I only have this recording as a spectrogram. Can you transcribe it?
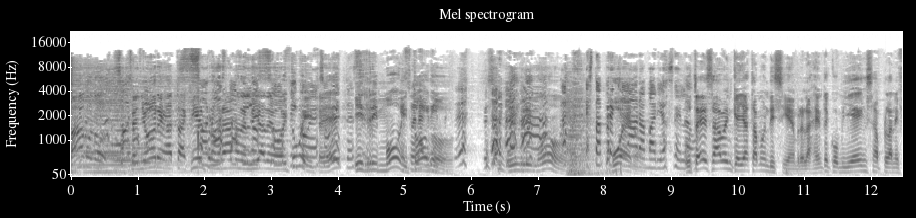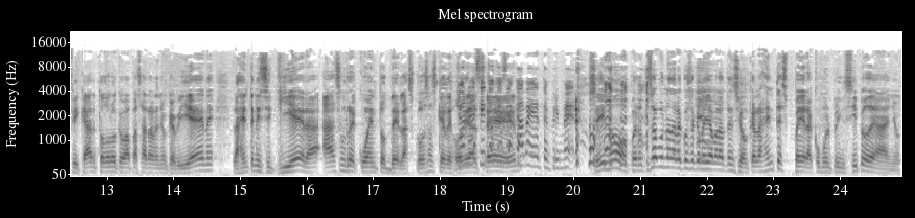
Vámonos, señores, hasta aquí el programa del día de hoy. ¿Tú viste, eso, eh? Y rimó y todo. Y rimó. Está preclara, Bueno, María Cela. Ustedes saben que ya estamos en diciembre, la gente comienza a planificar todo lo que va a pasar el año que viene, la gente ni siquiera hace un recuento de las cosas que dejó Yo de necesito que se hacer. acabe este primero. Sí, no, pero tú sabes una de las cosas que me llama la atención, que la gente espera como el principio de año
